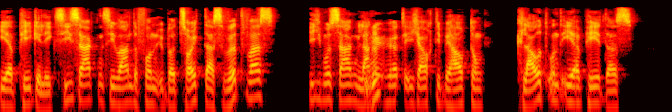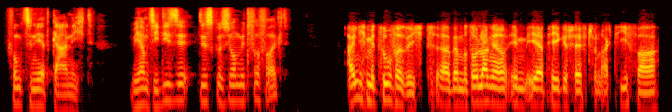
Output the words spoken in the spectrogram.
ERP gelegt. Sie sagten, Sie waren davon überzeugt, das wird was. Ich muss sagen, lange mhm. hörte ich auch die Behauptung, Cloud und ERP, das funktioniert gar nicht. Wie haben Sie diese Diskussion mitverfolgt? Eigentlich mit Zuversicht. Äh, wenn man so lange im ERP-Geschäft schon aktiv war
